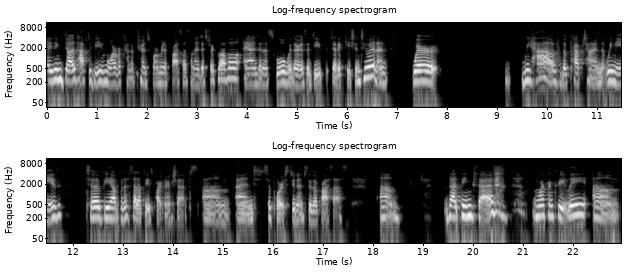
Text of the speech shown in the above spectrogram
I think, does have to be more of a kind of transformative process on a district level and in a school where there is a deep dedication to it and where we have the prep time that we need to be able to set up these partnerships um, and support students through the process. Um, that being said, more concretely um,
